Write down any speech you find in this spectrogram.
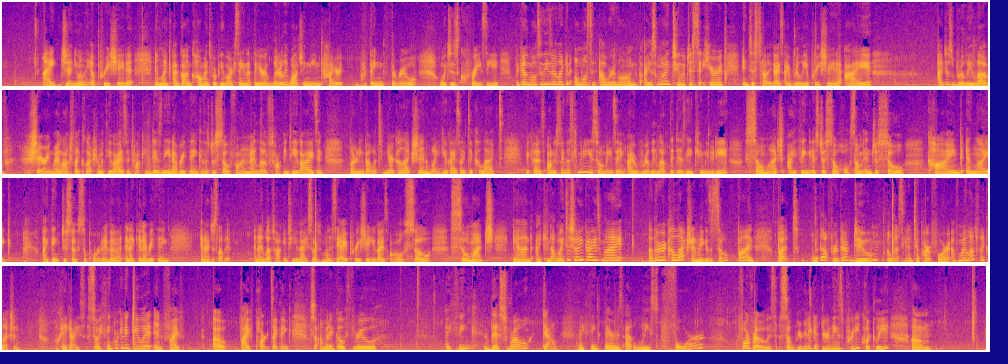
I genuinely appreciate it. And like I've gotten comments where people are saying that they are literally watching the entire thing through which is crazy. Because most of these are like an almost an hour long but I just wanted to just sit here and, and just tell you guys I really appreciate it. I I just really love sharing my Loungefly collection with you guys and talking Disney and everything because it's just so fun and I love talking to you guys and learning about what's in your collection and what you guys like to collect because honestly this community is so amazing. I really love the Disney community so much. I think it's just so wholesome and just so kind and like I think just so supportive and, and like and everything and I just love it and I love talking to you guys. So I just want to say I appreciate you guys all so, so much. And I cannot wait to show you guys my other collection because it's so fun. But without further ado, let's get into part four of my Loungefly collection. Okay guys, so I think we're gonna do it in five, oh, five parts I think. So I'm gonna go through, I think this row down. And I think there's at least four four rows so we're gonna get through these pretty quickly. Um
